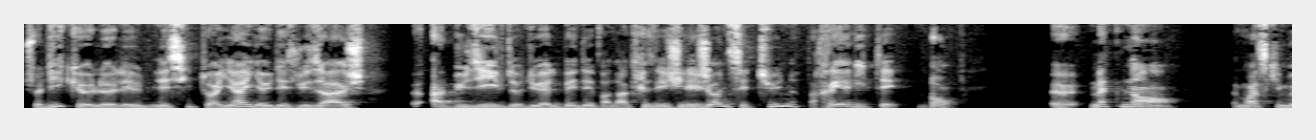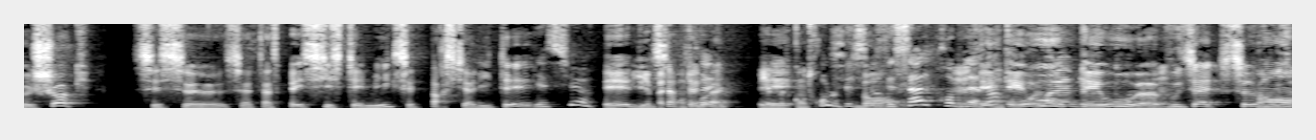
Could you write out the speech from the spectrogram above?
je dis que le- les, les citoyens, il y a eu des usages abusifs de, du LBD pendant la crise des Gilets jaunes, c'est une réalité. Bon, Euh, maintenant, moi ce qui me choque, c'est ce, cet aspect systémique, cette partialité. Bien sûr. Et d'une certaine contrôle. Il y a pas de contrôle. C'est ça- c'est ça le problème. Et, et où, et où euh, vous êtes selon.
